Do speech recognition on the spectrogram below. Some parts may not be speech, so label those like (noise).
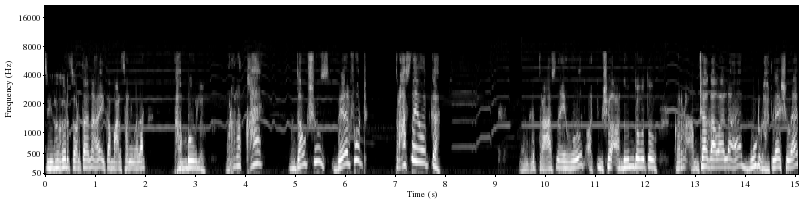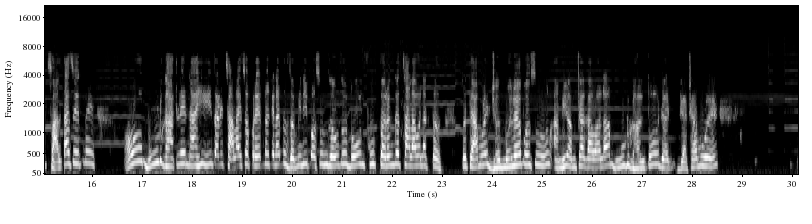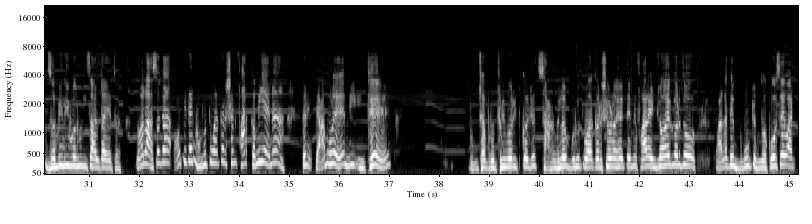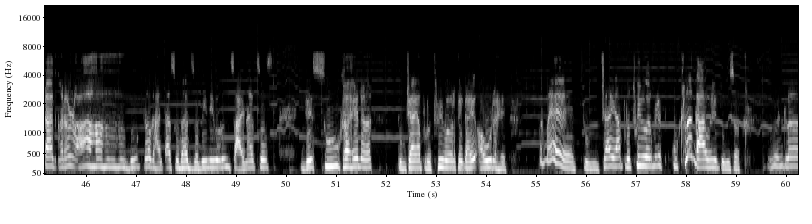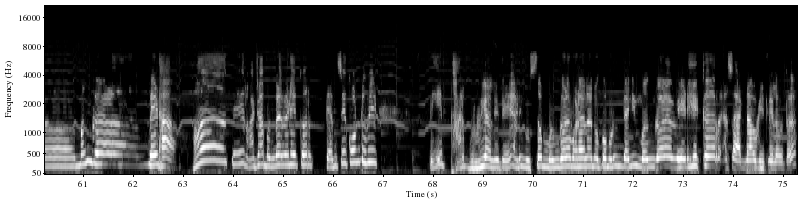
सिंहगड चढताना एका माणसाने मला थांबवलं. म्हणाला काय? विदाऊट शूज बेअरफूट त्रास नाही होत का? म्हटलं त्रास नाही होत. अतिशय आनंद होतो. कारण आमच्या गावाला बूट घातल्याशिवाय चालताच येत नाही. अहो बूट घातले नाहीत आणि चालायचा प्रयत्न केला तर जमिनीपासून जवळजवळ दोन फूट तरंगत चालावं लागतं. तर त्यामुळे जन्मल्यापासून आम्ही आमच्या गावाला बूट घालतो ज्या- ज्याच्यामुळे जमिनीवरून चालता येतं. तुम्हाला असं का अहो तिथे गुरुत्वाकर्षण फार कमी आहे ना. तर त्यामुळे मी इथे तुमच्या पृथ्वीवर इतकं जे चांगलं गुरुत्वाकर्षण आहे ते मी फार एन्जॉय करतो. मला ते बूट नकोसे वाटतात कारण आ हा हा हा बूट न घालता सुद्धा जमिनीवरून चालण्याचं जे सुख आहे ना तुमच्या या पृथ्वीवर ते काही और आहे. पण मग तुमच्या या पृथ्वीवर म्हणजे कुठलं गाव आहे तुमचं? म्हटलं मंगळ वेढा. हा ते राजा मंगळवेढेकर त्यांचे कोण तुम्ही? ते फार पूर्वी आले ते आणि नुसतं मंगळ म्हणायला नको म्हणून त्यांनी मंगळ वेढेकर असं आडनाव घेतलेलं होतं.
